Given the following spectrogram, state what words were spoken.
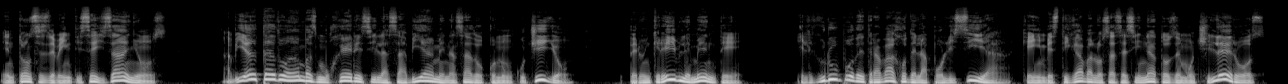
entonces de 26 años, había atado a ambas mujeres y las había amenazado con un cuchillo. Pero increíblemente, el grupo de trabajo de la policía que investigaba los asesinatos de mochileros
